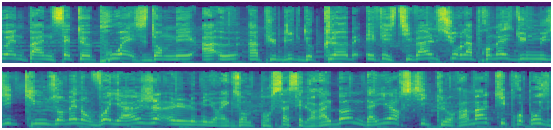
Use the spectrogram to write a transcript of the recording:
Polo Pan, cette prouesse d'emmener à eux un public de clubs et festivals sur la promesse d'une musique qui nous emmène en voyage. Le meilleur exemple pour ça, c'est leur album d'ailleurs, Cyclorama, qui propose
